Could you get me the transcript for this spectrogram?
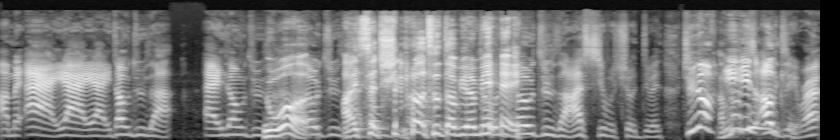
I mean, hey, hey, hey, don't do that. Hey, don't do that. what? Don't do that. I said Don't shout out to the WNBA. Don't, don't do that. I see what you're doing. Do you know I'm it is ugly, anything. right?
